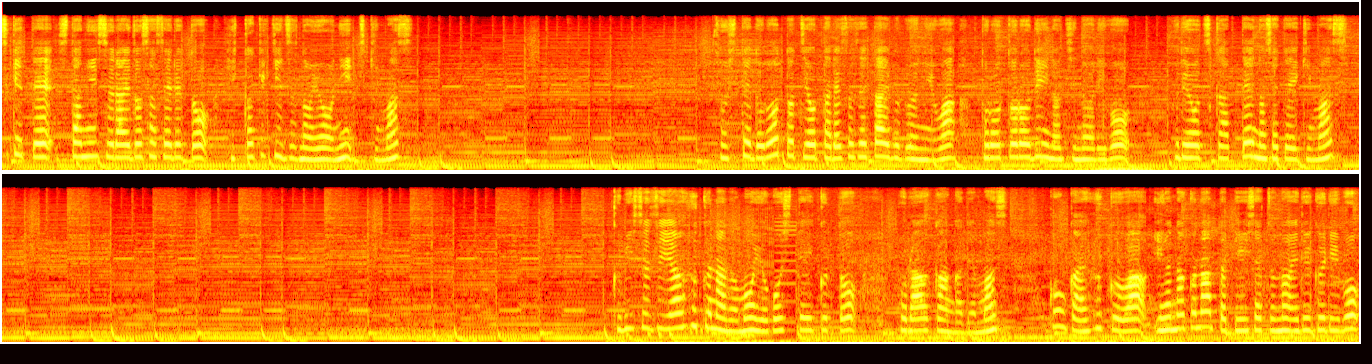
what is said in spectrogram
つけて下にスライドさせると引っ掛け傷のようにつきます。そしてドロッと血を垂れさせたい部分にはトロトロ D の血のりを筆を使ってのせていきます。首筋や服なども汚していくとホラー感が出ます。今回服はいらなくなった T シャツの襟ぐりを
